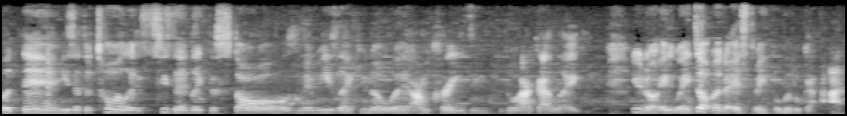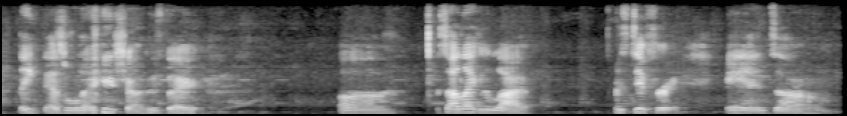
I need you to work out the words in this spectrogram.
but then he's at the toilets. He's at like the stalls. Maybe he's like, you know what? I'm crazy. You know, I got like, you know. Anyway, don't underestimate the little guy. I think that's what he's trying to say. Uh, so I like it a lot. It's different, and um,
